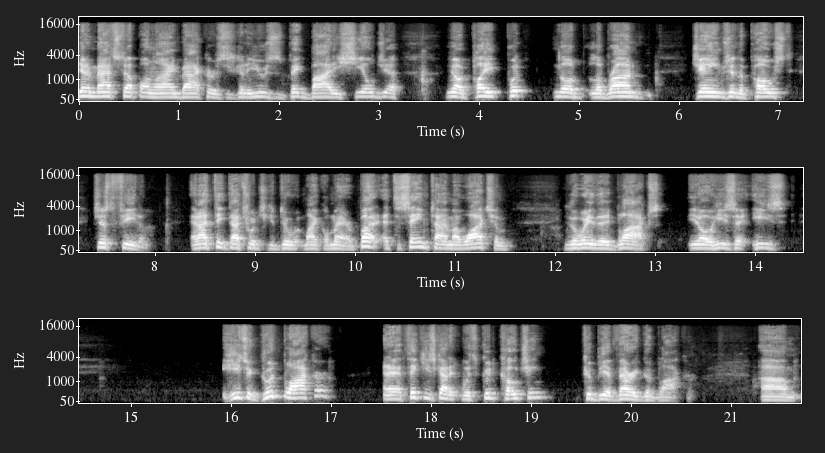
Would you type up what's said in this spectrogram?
get him matched up on linebackers. He's going to use his big body, shield you, you know, play, put Le- LeBron James in the post, just feed him. And I think that's what you could do with Michael Mayer. But at the same time, I watch him the way that he blocks. You know, he's a he's he's a good blocker and I think he's got it with good coaching, could be a very good blocker. Um,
